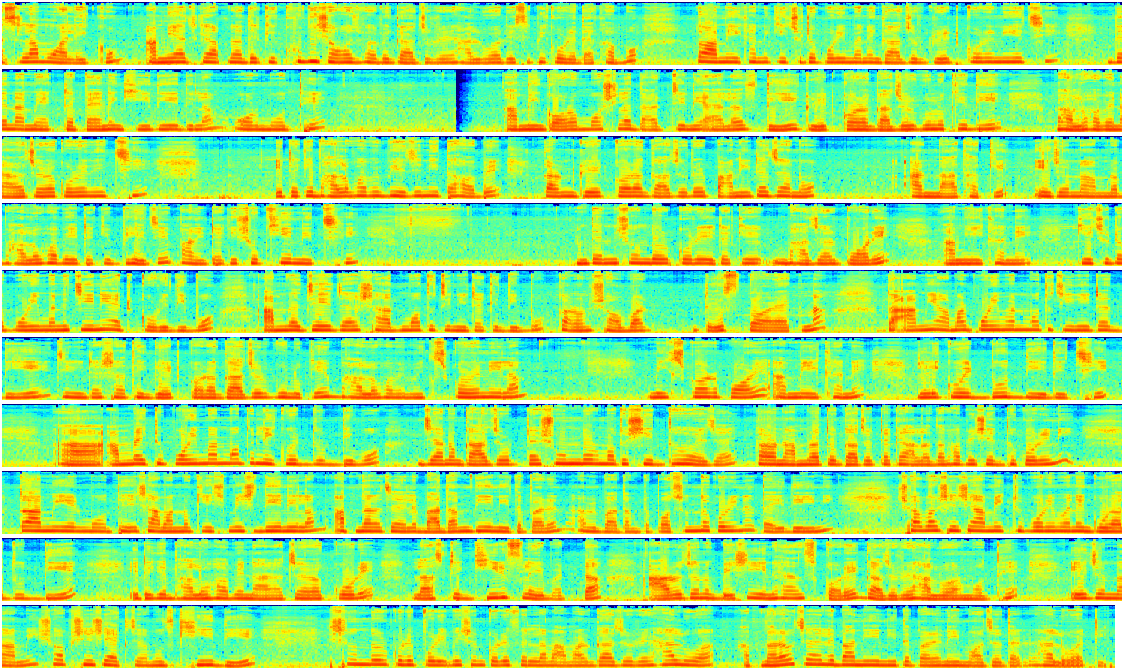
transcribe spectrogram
আসসালামু আলাইকুম। আমি আজকে আপনাদেরকে খুবই সহজভাবে গাজরের হালুয়া রেসিপি করে দেখাবো। তো আমি এখানে কিছুটা পরিমাণে গাজর গ্রেট করে নিয়েছি। দেন আমি একটা প্যানে ঘি দিয়ে দিলাম। ওর মধ্যে আমি গরম মশলা, দারচিনি, এলাচ দিয়ে গ্রেট করা গাজরগুলোকে দিয়ে ভালোভাবে নাড়াচাড়া করে নিচ্ছি। এটাকে ভালোভাবে ভেজে নিতে হবে। কারণ গ্রেট করা গাজরের পানিটা যেন আর না থাকে। এই জন্য আমরা ভালোভাবে এটাকে ভেজে পানিটাকে শুকিয়ে নিচ্ছি। দেন সুন্দর করে এটাকে ভাজার পরে আমি এখানে কিছুটা পরিমাণে চিনি অ্যাড করে দিব। আমরা যে যার স্বাদ মতো চিনিটাকে দিব, কারণ সবার টেস্ট তো আর এক না। তো আমি আমার পরিমাণ মতো চিনিটা দিয়ে, চিনিটার সাথে গ্রেট করা গাজরগুলোকে ভালোভাবে মিক্স করে নিলাম। মিক্স করার পরে আমি এখানে লিকুইড দুধ দিয়ে দিচ্ছি। আমরা একটু পরিমাণ মতো লিকুইড দুধ দিব যেন গাজরটা সুন্দর মতো সিদ্ধ হয়ে যায়। কারণ আমরা তো গাজরটাকে আলাদাভাবে সেদ্ধ করিনি। তো আমি এর মধ্যে সামান্য কিশমিশ দিয়ে নিলাম। আপনারা চাইলে বাদাম দিয়ে নিতে পারেন। আমি বাদামটা পছন্দ করি না, তাই দিইনি। সবার শেষে আমি একটু পরিমাণে গুঁড়া দুধ দিয়ে এটাকে ভালোভাবে নাড়াচাড়া করে লাস্টে ঘির ফ্লেভারটা আরও যেন বেশি এনহ্যান্স করে গাজরের হালুয়ার মধ্যে। এই জন্য আমি সব শেষে এক চামচ ঘি দিয়ে সুন্দর করে পরিবেশন করে ফেললাম আমার গাজরের হালুয়া। আপনারাও চাইলে বানিয়ে নিতে পারেন এই মজাদার হালুয়াটি।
